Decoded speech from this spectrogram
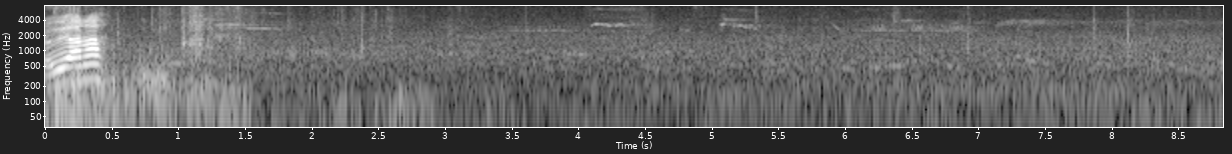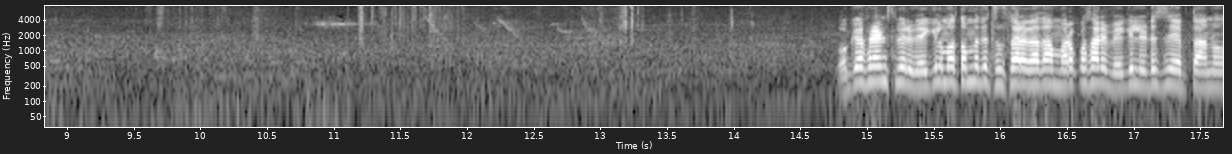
రవి అన్నా okay friends మీరు వెహికల్ మొత్తం అయితే చూస్తారు కదా మరొకసారి వెహికల్ డీటెయిల్స్ చెప్తాను.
